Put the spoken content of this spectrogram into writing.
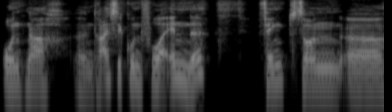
und nach äh, 30 Sekunden vor Ende fängt so ein, äh,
